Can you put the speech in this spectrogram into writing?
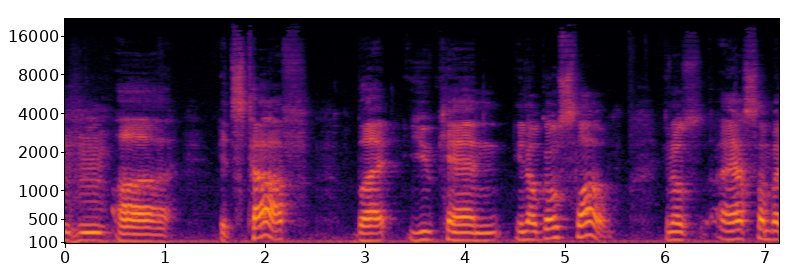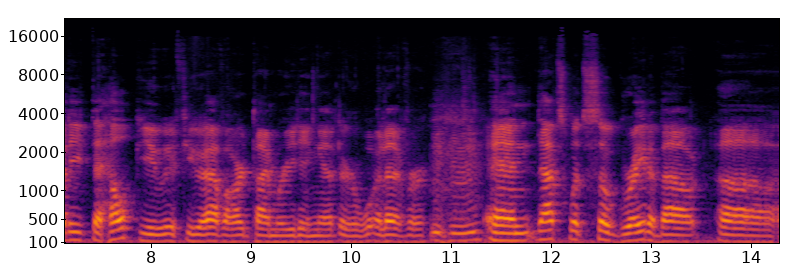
Mm-hmm. Uh, it's tough, but you can, you know, go slow. You know, ask somebody to help you if you have a hard time reading it or whatever. Mm-hmm. And that's what's so great about uh,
